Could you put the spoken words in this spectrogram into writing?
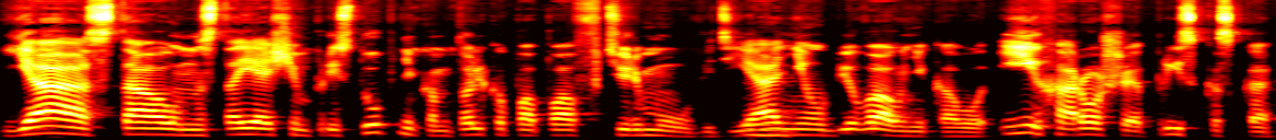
я стал настоящим преступником, только попав в тюрьму, ведь я не убивал никого. И хорошая присказка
